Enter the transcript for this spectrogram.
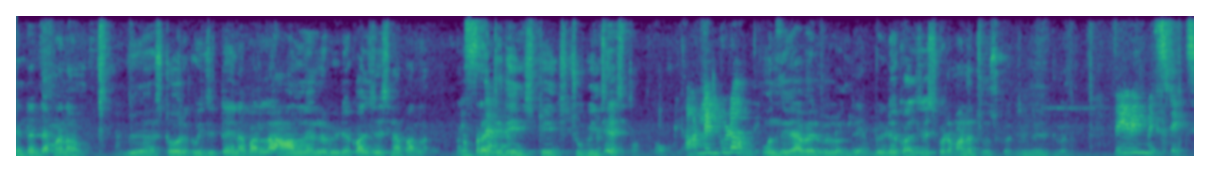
ఏంటంటే మనం స్టోర్కి విజిట్ అయినా పర్లా ఆన్లైన్లో వీడియో కాల్ చేసినా పర్లా. మనం ప్రతిదీ ఇంచ్ టు ఇంచ్ చూపించే ఇస్తాం ఓకే ఆన్లైన్ కూడా ఉంది. ఉంది అవైలబుల్ ఉంది. వీడియో కాల్ చేసి కూడా మనం చూసుకోవచ్చు ఇంట్లో. వీవింగ్ మిస్టేక్స్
